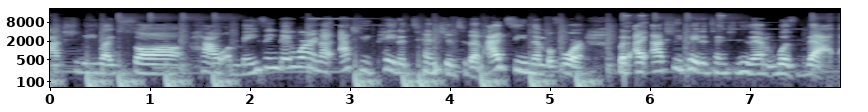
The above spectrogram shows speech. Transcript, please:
actually like saw how amazing they were, and I actually paid attention to them. I'd seen them before, but I actually paid attention to them. Was that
